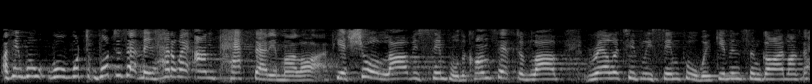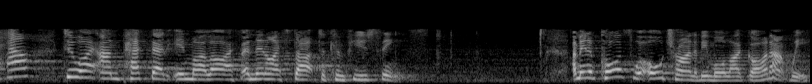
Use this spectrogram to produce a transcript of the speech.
I think, well, well what, what, does that mean? How do I unpack that in my life? Yeah, sure, love is simple. The concept of love, relatively simple. We're given some guidelines. But how do I unpack that in my life? And then I start to confuse things. I mean, of course, we're all trying to be more like God, aren't we?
